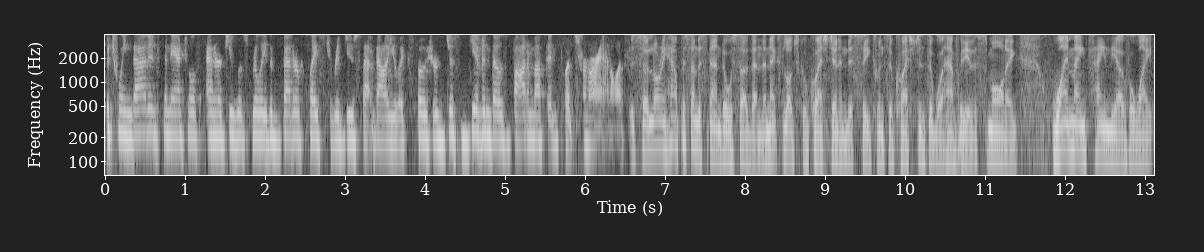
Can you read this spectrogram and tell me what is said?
between that and financials, energy was really the better place to reduce that that value exposure, just given those bottom-up inputs from our analysts. So, Lori, help us understand also then the next logical question in this sequence of questions that we'll have with you this morning. Why maintain the overweight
